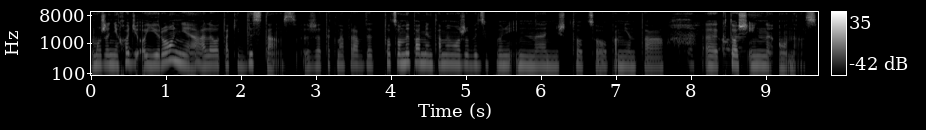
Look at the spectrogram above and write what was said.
może nie chodzi o ironię, ale o taki dystans, że tak naprawdę to, co my pamiętamy, może być zupełnie inne niż to, co pamięta e, ktoś inny o nas.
